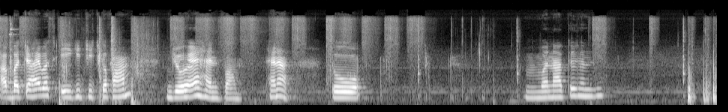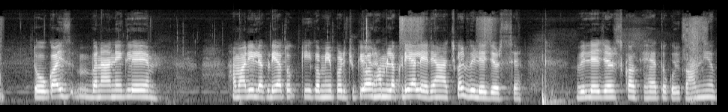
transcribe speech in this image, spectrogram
अब बचा है बस एक ही चीज़ का फार्म जो है हैंड फार्म है ना? तो बनाते जल्दी। तो गाइस बनाने के लिए हमारी लकड़ियाँ तो की कमी पड़ चुकी है और हम लकड़ियाँ ले रहे हैं आजकल विलेजर्स से। विलेजर्स का है तो कोई काम नहीं अब।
